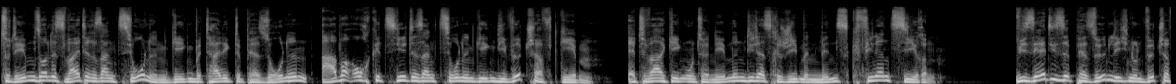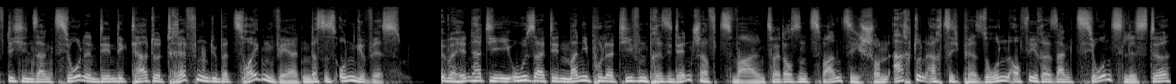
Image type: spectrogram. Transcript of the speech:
Zudem soll es weitere Sanktionen gegen beteiligte Personen, aber auch gezielte Sanktionen gegen die Wirtschaft geben, etwa gegen Unternehmen, die das Regime in Minsk finanzieren. Wie sehr diese persönlichen und wirtschaftlichen Sanktionen den Diktator treffen und überzeugen werden, das ist ungewiss. Immerhin hat die EU seit den manipulativen Präsidentschaftswahlen 2020 schon 88 Personen auf ihrer Sanktionsliste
